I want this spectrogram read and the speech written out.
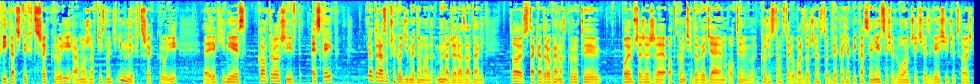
klikać tych trzech króli, a można wcisnąć innych trzech króli, jakimi jest Ctrl, Shift, Escape i od razu przechodzimy do menadżera zadań. To jest taka droga na skróty. Powiem szczerze, że odkąd się dowiedziałem o tym, korzystam z tego bardzo często, gdy jakaś aplikacja nie chce się wyłączyć, się zwiesi czy coś.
